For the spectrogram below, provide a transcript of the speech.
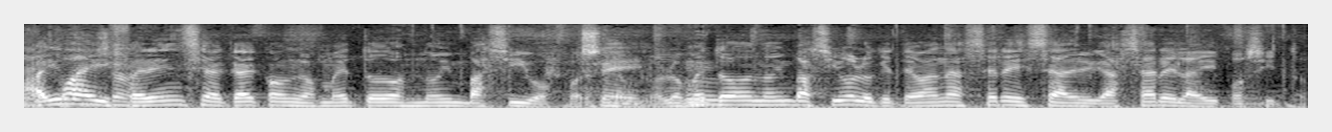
hay una diferencia acá con los métodos no invasivos, por ejemplo. Los métodos no invasivos lo que te van a hacer es adelgazar el adipocito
